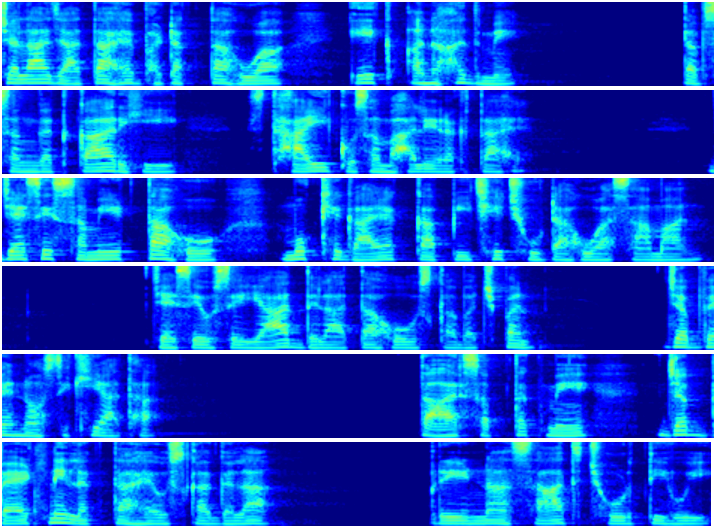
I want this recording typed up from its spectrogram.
चला जाता है भटकता हुआ एक अनहद में, तब संगतकार ही स्थायी को संभाले रखता है। जैसे समेटता हो, मुख्य गायक का पीछे छूटा हुआ सामान। जैसे उसे याद दिलाता हो उसका बचपन, जब वह नौसिखिया था। तार सप्तक में जब बैठने लगता है उसका गला, प्रेरणा साथ छोड़ती हुई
